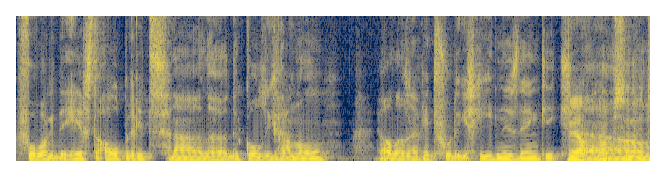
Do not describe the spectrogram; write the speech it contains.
voor de eerste Alpenrit naar de, de Col du Granon. Ja, dat is een rit voor de geschiedenis, denk ik. Ja, Ehm, absoluut.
